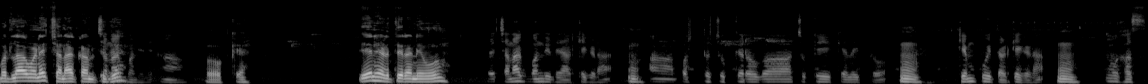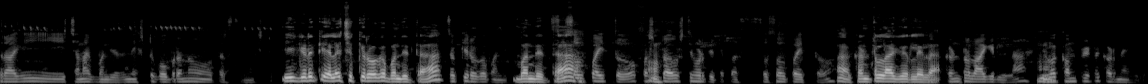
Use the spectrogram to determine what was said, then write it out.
ಬದಲಾವಣೆ ಚೆನ್ನಾಗಿ ಕಾಣ್ತಿದೆ? ಚೆನ್ನಾಗಿ ಬಂದಿದೆ ಹಾ. ಓಕೆ. ಏನು ಹೇಳ್ತೀರಾ ನೀವು? ಚೆನ್ನಾಗಿ ಬಂದಿದೆ ಅಡಿಕೆ ಗಿಡ. ಹ್ಮ್. ಫಸ್ಟ್ ಚುಕ್ಕೆ ರೋಗ ಚುಕ್ಕೆ ಕೆಲ ಇತ್ತು. ಹ್ಮ್. ಕೆಂಪು ಇತ್ತು ಅಡಿಕೆ ಗಿಡ. ಹ್ಮ್. ಇವಾಗ ಹಸಿರಾಗಿ ಚೆನ್ನಾಗಿ ಬಂದಿದೆ. ನೆಕ್ಸ್ಟ್ ಗೊಬ್ಬರನೂ ತರಿಸ್ತೀನಿ ನೆಕ್ಸ್ಟ್ ಈ ಗಿಡಕ್ಕೆ ಎಲೆ ಚುಕ್ಕಿ ರೋಗ ಬಂದಿತ್ತಾ? ಚುಕ್ಕಿ ರೋಗ ಬಂದಿತ್ತು. ಬಂದಿತ್ತಾ? ಸ್ವಲ್ಪ ಸ್ವಲ್ಪ ಇತ್ತು. ಫಸ್ಟ್ ಔಷಧಿ ಹೊಡ್ತಿದ್ದೆ ಫಸ್ಟ್ ಸ್ವಲ್ಪ ಇತ್ತು. ಹಾಂ ಕಂಟ್ರೋಲ್ ಆಗಿರಲಿಲ್ಲ. ಕಂಟ್ರೋಲ್ ಆಗಿರ್ಲಿಲ್ಲ. ಇವಾಗ ಕಂಪ್ಲೀಟ್ ಕಡಿಮೆ ಆಗಿದೆ.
